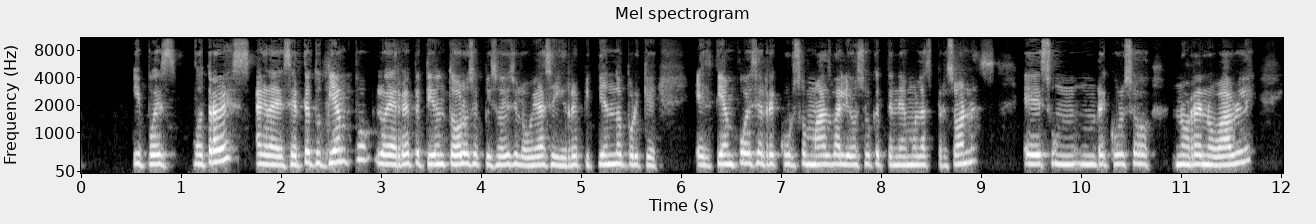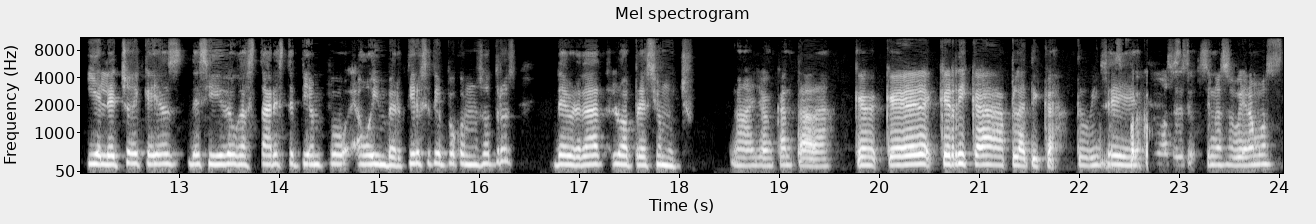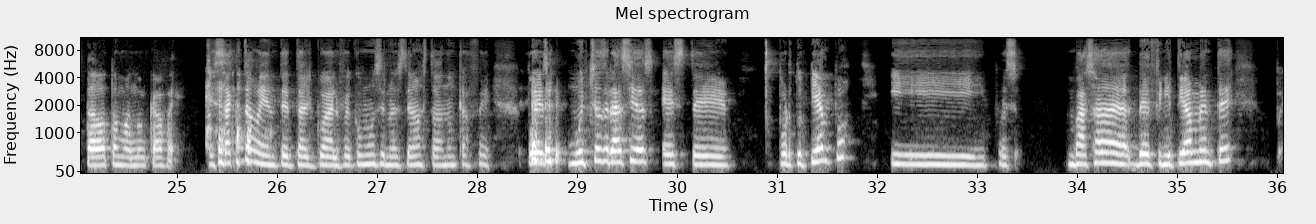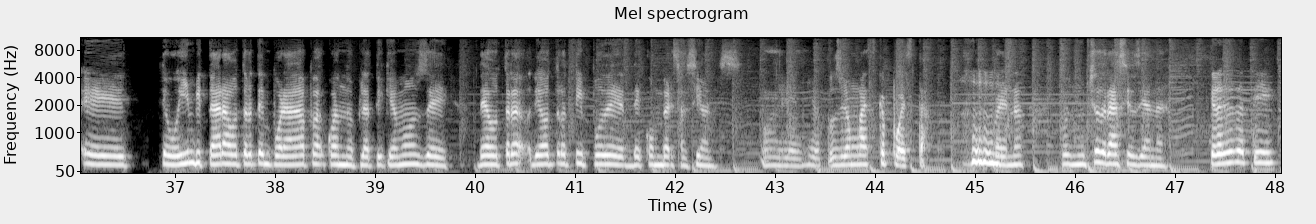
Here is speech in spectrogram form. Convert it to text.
y pues otra vez agradecerte tu tiempo. Lo he repetido en todos los episodios y lo voy a seguir repitiendo porque el tiempo es el recurso más valioso que tenemos las personas. Es un, un recurso no renovable y el hecho de que hayas decidido gastar este tiempo o invertir ese tiempo con nosotros, de verdad lo aprecio mucho. No, yo encantada. Qué, qué, qué rica plática tuvimos. Fue como si, nos hubiéramos estado tomando un café. Exactamente, tal cual. Fue como si nos estuviéramos tomando un café. Pues muchas gracias este, por tu tiempo y pues vas a definitivamente eh, te voy a invitar a otra temporada cuando platiquemos de, de, otra, de otro tipo de, de conversaciones. Muy bien, pues yo más que puesta. Bueno, pues muchas gracias, Diana. Gracias a ti.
